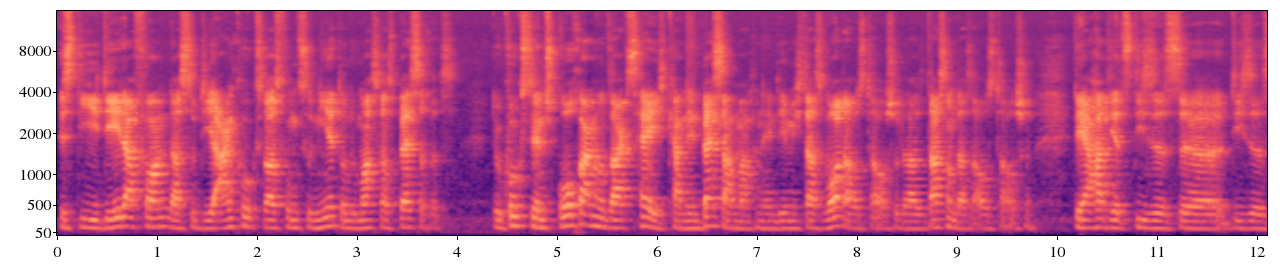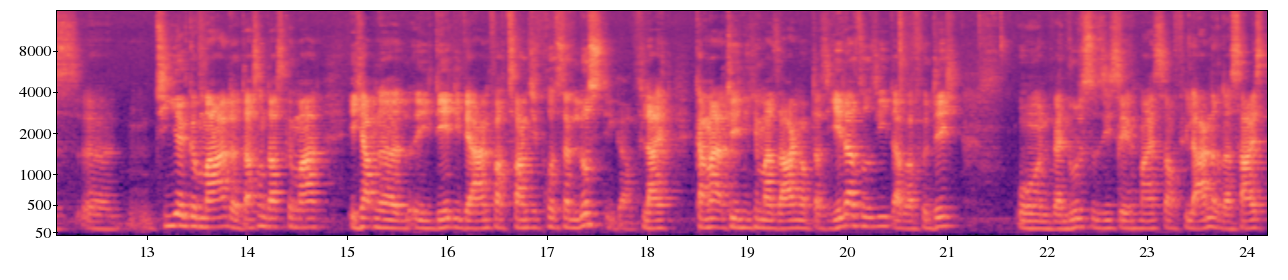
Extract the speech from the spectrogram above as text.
ist die Idee davon, dass du dir anguckst, was funktioniert und du machst was Besseres. Du guckst dir den Spruch an und sagst, hey, ich kann den besser machen, indem ich das Wort austausche oder das und das austausche. Der hat jetzt dieses, äh, dieses äh, Tier gemalt oder das und das gemalt. Ich habe eine Idee, die wäre einfach 20% lustiger. Vielleicht kann man natürlich nicht immer sagen, ob das jeder so sieht, aber für dich und wenn du das so siehst, sehen meist auch viele andere. Das heißt,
